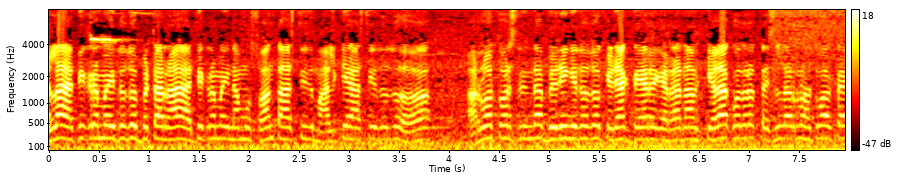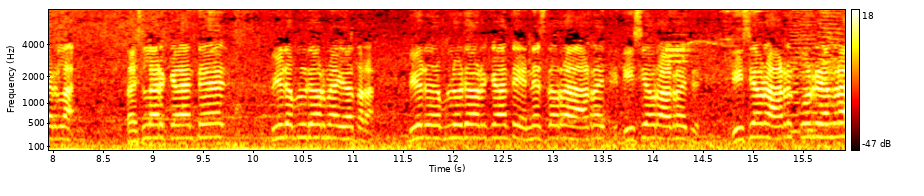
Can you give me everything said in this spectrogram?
ಎಲ್ಲ ಅತಿಕ್ರಮ ಇದ್ದದ್ದು ಬಿಟ್ಟಾರ ಅತಿಕ್ರಮ ನಮ್ಮ ಸ್ವಂತ ಆಸ್ತಿ ಇದು ಮಾಲಿಕೆ ಆಸ್ತಿ ಇದ್ದದ್ದು ಅರವತ್ತು ವರ್ಷದಿಂದ ಬಿಲ್ಡಿಂಗ್ ಇದ್ದದ್ದು ಕೆಡ್ಯಾಕ್ ತಯಾರಾಗ್ಯಾರ. ನಾವು ಕೇಳಕ್ ಹೋದ್ರೆ ತಹಸೀಲ್ದಾರ್ನು ಹತ್ವಾಗ್ತಾ ಇರಲ್ಲ. ತಹಸೀಲ್ದಾರ್ ಕೇಳಂತೆ ಪಿ ಡಬ್ಲ್ಯೂ ಡಿ ಅವ್ರ ಮ್ಯಾಗ ಹೇಳ್ತಾರ. ಪಿ ಡಬ್ಲ್ಯೂ ಡಿ ಅವ್ರ ಕೇಳಂತೆ ಎನ್ ಎಸ್ ಅವ್ರ ಆರ್ಡರ್ ಐತಿ ಡಿ ಸಿ ಅವ್ರ ಆರ್ಡರ್ ಐತಿ. ಡಿ ಸಿ ಅವ್ರ ಆರ್ಡರ್ ಕೊಡ್ರಿ ಅಂದ್ರೆ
